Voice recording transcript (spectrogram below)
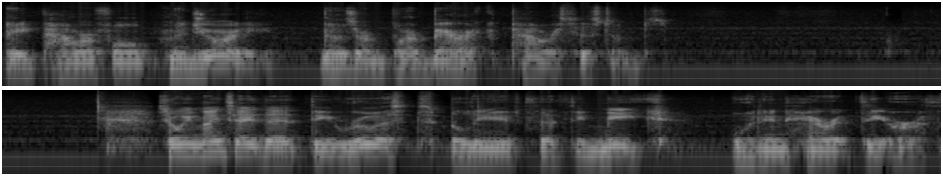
a powerful majority. Those are barbaric power systems. So we might say that the Ruists believed that the meek would inherit the earth,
